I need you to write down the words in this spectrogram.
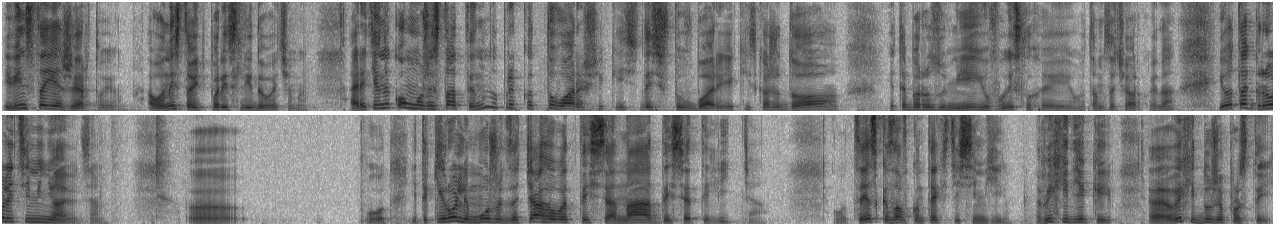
І він стає жертвою, а вони стають переслідувачами. А рятівником може стати, ну, наприклад, товариш якийсь десь в пивбарі, який скаже, да, я тебе розумію, вислухає його там за чаркою. Да? І отак ролі ці міняються. Е, От. І такі ролі можуть затягуватися на десятиліття. От. Це я сказав в контексті сім'ї. Вихід який? Е, вихід дуже простий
